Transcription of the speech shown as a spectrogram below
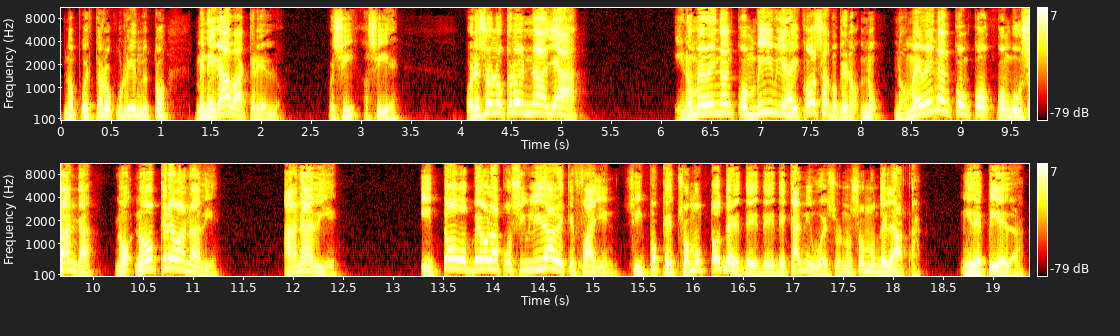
no, puede estar ocurriendo. Esto me negaba a creerlo. Pues sí, así es. Por eso no creo en nada ya. Y no me vengan con Biblias y cosas, porque no, no, no me vengan con, con gusanga. No, no creo a nadie. A nadie. Y todos veo la posibilidad de que fallen. Sí, porque somos todos de, de- de- de carne y hueso, no somos de lata, ni de piedra.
